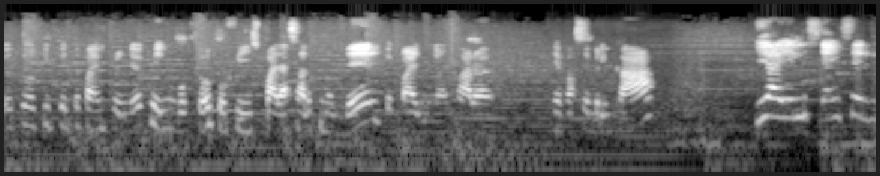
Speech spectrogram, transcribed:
Eu tô aqui porque teu pai me prendeu, porque ele não gostou, que eu fiz palhaçada com o nome dele, teu pai não é um cara que é pra você brincar. E aí ele se é inserido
